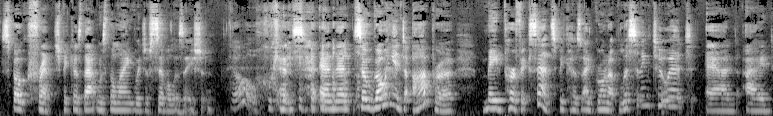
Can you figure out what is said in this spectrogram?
spoke French because that was the language of civilization. Oh, okay. And, and then, so going into opera made perfect sense because I'd grown up listening to it and I'd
